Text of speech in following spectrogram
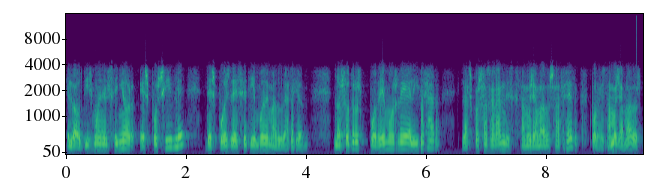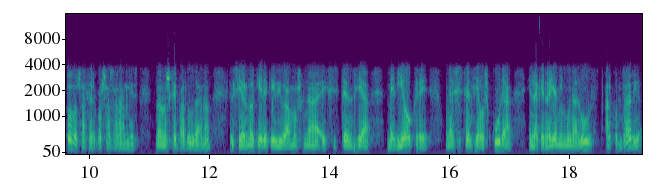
El bautismo en el Señor es posible después de ese tiempo de maduración. Nosotros podemos realizar las cosas grandes que estamos llamados a hacer, porque estamos llamados todos a hacer cosas grandes, no nos quepa duda, ¿no? El Señor no quiere que vivamos una existencia mediocre, una existencia oscura en la que no haya ninguna luz, al contrario,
